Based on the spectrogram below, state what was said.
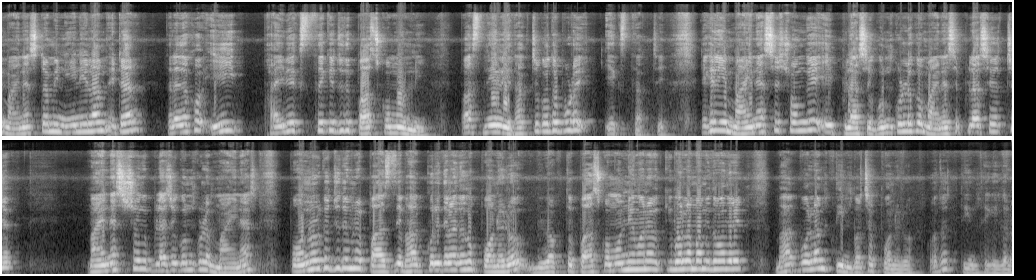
এই মাইনাসটা আমি নিয়ে নিলাম এটার। তাহলে দেখো এই ফাইভ এক্স থেকে যদি পাঁচ কমন নিই, পাঁচ নিয়ে নিই থাকছে কত পড়ে? এক্স থাকছে। এখানে এই মাইনাসের সঙ্গে এই প্লাসে গুণ করলে কেউ মাইনাসে প্লাসে হচ্ছে মাইনাসের সঙ্গে প্লাসে গুণ করলে মাইনাস পনেরোকে যদি আমরা পাঁচ দিয়ে ভাগ করি, তাহলে দেখো পনেরো বিভক্ত পাঁচ কমন নিয়ে মানে কী বললাম আমি তোমাদের? ভাগ বললাম তিন পাঁচা পনেরো। কত? তিন থেকে গেল।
